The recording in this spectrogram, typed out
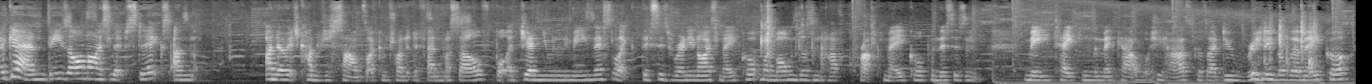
Again, these are nice lipsticks and I know it kind of just sounds like I'm trying to defend myself, but I genuinely mean this. Like, this is really nice makeup. My mom doesn't have crap makeup, and this isn't me taking the mick out of what she has, because I do really love her makeup,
